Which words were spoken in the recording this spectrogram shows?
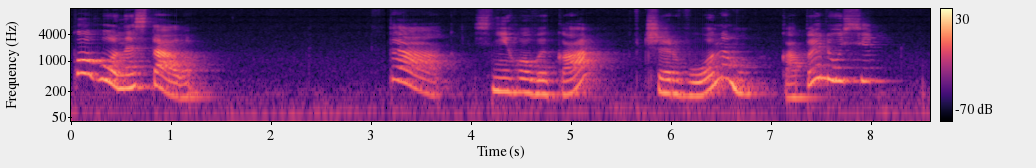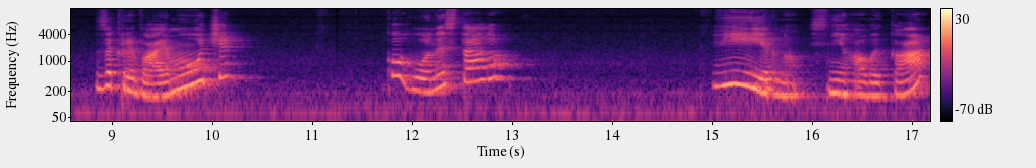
Кого не стало? Так, сніговика в червоному капелюсі. Закриваємо очі. Кого не стало? Вірно, сніговика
